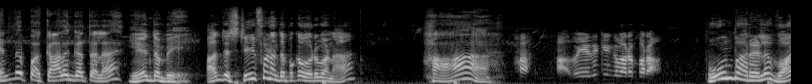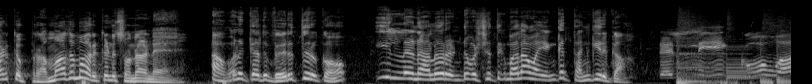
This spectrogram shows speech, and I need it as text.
என்னப்பா காலங்காத்தால? ஏன் தம்பி அந்த ஸ்டீஃபன் அந்த பக்கம் வருவானா? ஹா அவன் எதுக்கு இங்க வரப்போறான் பூம்பாறையில வாழ்க்கை பிரமாதமா இருக்குன்னு சொன்னானே. அவனுக்கு அது வெறுத்து இருக்கும். இல்லைனாலும் ரெண்டு வருஷத்துக்கு மேல அவன் எங்க தங்கி இருக்கான் டெல்லி கோவா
